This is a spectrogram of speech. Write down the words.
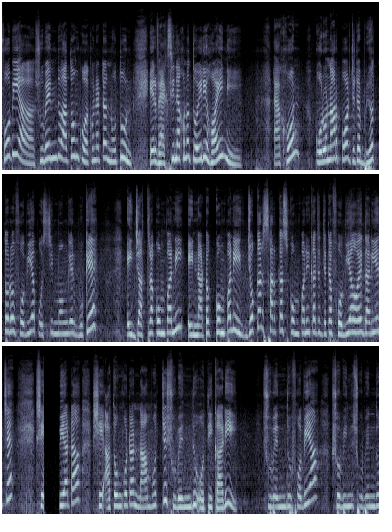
ফোবিয়া, শুভেন্দু আতঙ্ক, এখন একটা নতুন, এর ভ্যাকসিন এখনও তৈরি হয়নি। এখন করোনার পর যেটা বৃহত্তর ফোবিয়া পশ্চিমবঙ্গের বুকে এই যাত্রা কোম্পানি, এই নাটক কোম্পানি, এই জোকার সার্কাস কোম্পানির কাছে যেটা ফোবিয়া হয়ে দাঁড়িয়েছে, সেই ফোবিয়াটা, সেই আতঙ্কটার নাম হচ্ছে শুভেন্দু অতিকারী শুভেন্দু ফোবিয়া শুভেন্দু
